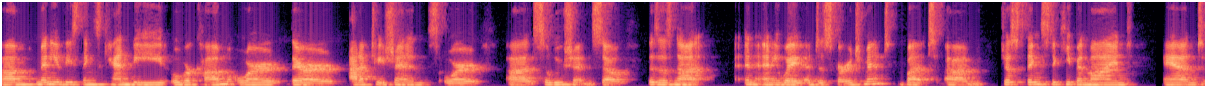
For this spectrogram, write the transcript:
um, many of these things can be overcome or there are adaptations or uh, solutions. So this is not in any way a discouragement, but um, just things to keep in mind and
